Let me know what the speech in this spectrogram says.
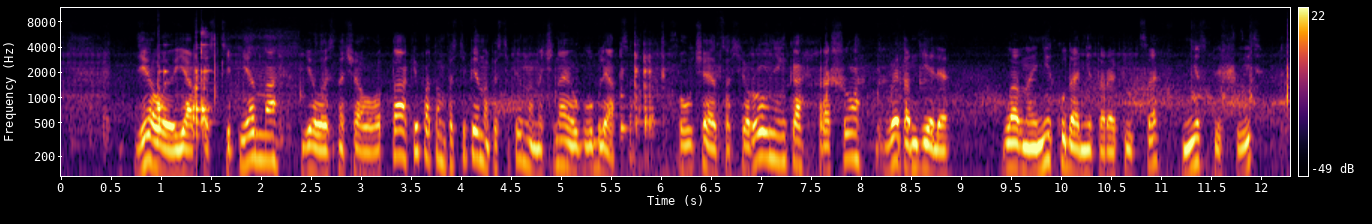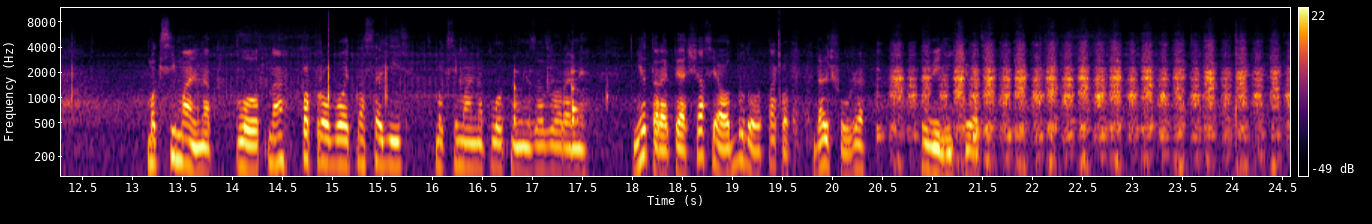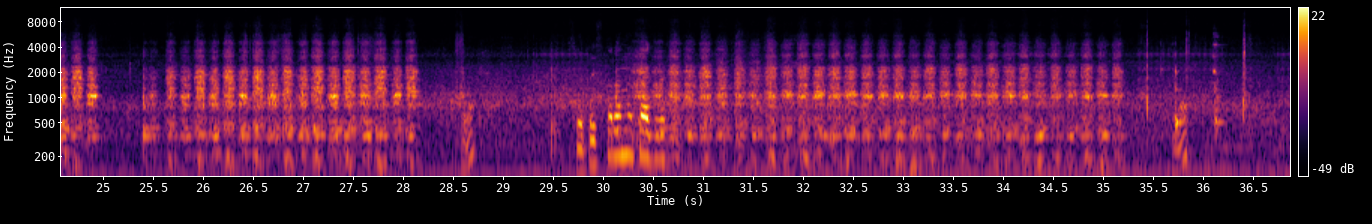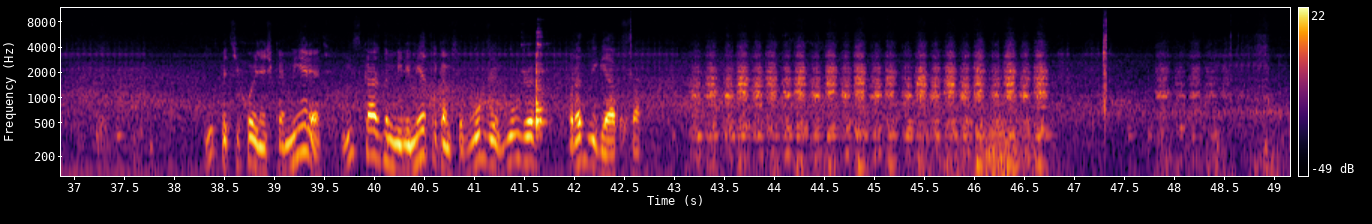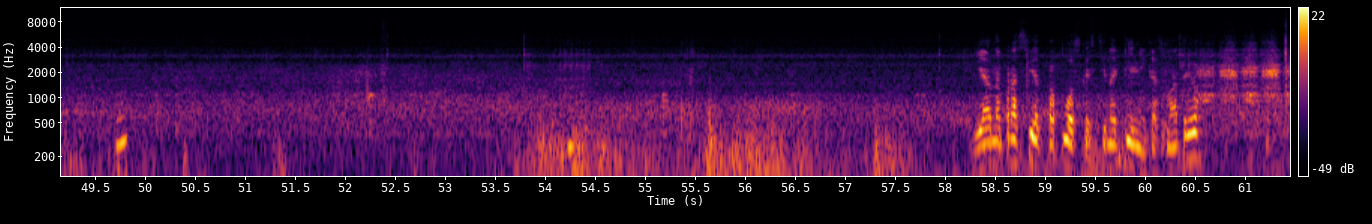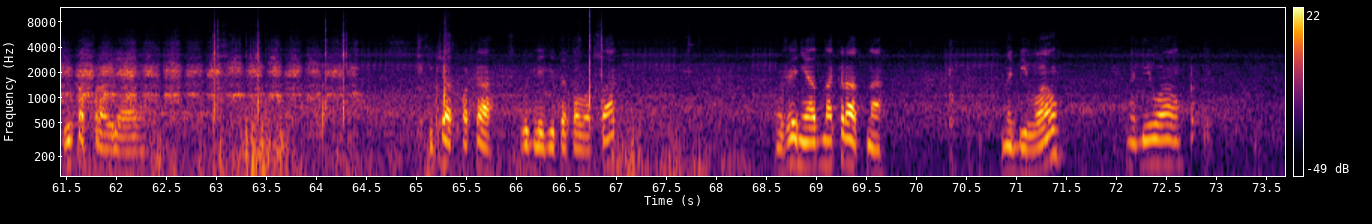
Делаю я постепенно, делаю сначала вот так, и потом постепенно-постепенно начинаю углубляться. Получается все ровненько, хорошо. В этом деле главное никуда не торопиться, не спешить. Максимально плотно попробовать насадить, с максимально плотными зазорами. Не торопясь. Сейчас я вот буду вот так вот дальше уже увеличивать. С этой стороны также. И потихонечку мерять, и с каждым миллиметриком все глубже и глубже продвигаться. На просвет по плоскости напильника смотрю и подправляю. Сейчас пока выглядит это вот так. Уже неоднократно набивал, набивал.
